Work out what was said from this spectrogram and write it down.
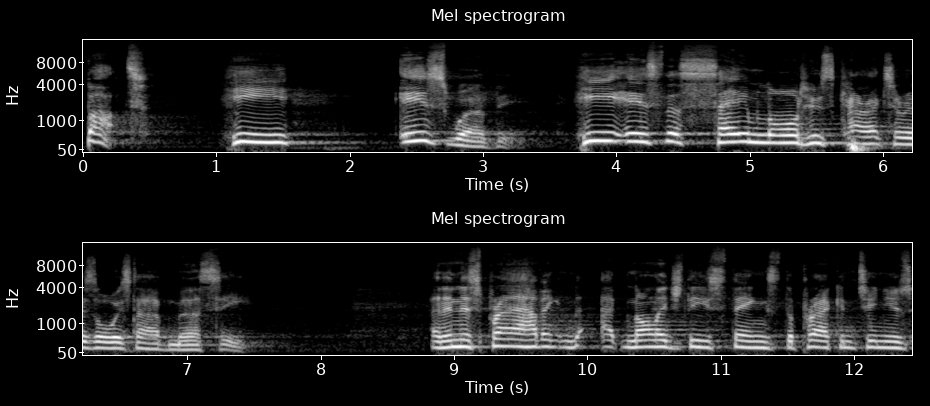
But he is worthy he is the same Lord whose character is always to have mercy. And in this prayer, having acknowledged these things, the prayer continues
